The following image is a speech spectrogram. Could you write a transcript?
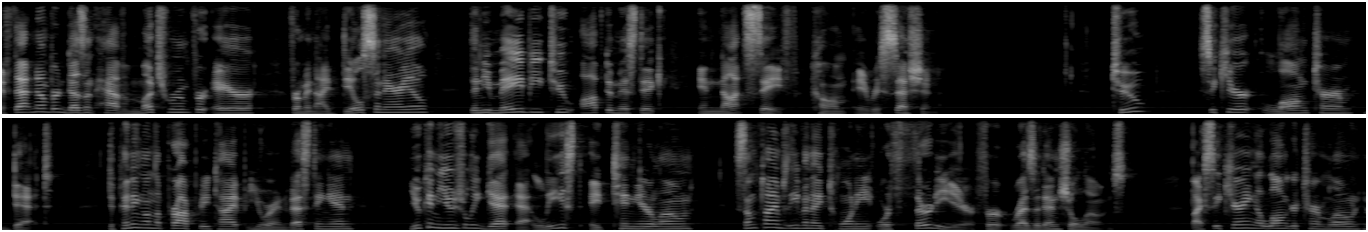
If that number doesn't have much room for error from an ideal scenario, then you may be too optimistic and not safe come a recession. Two, secure long term debt. Depending on the property type you are investing in, you can usually get at least a 10 year loan, sometimes even a 20 or 30 year for residential loans. By securing a longer term loan,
